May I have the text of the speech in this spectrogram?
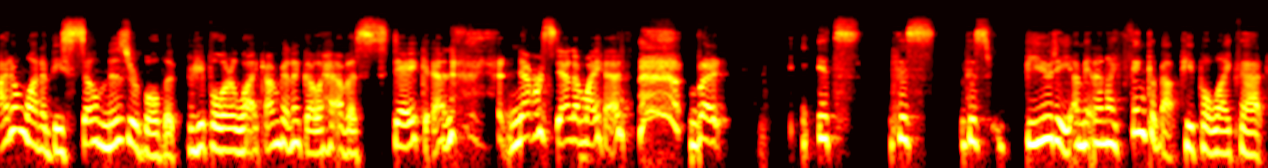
I don't want to be so miserable that people are like, I'm going to go have a steak and never stand on my head. But it's this this beauty. I mean, and I think about people like that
